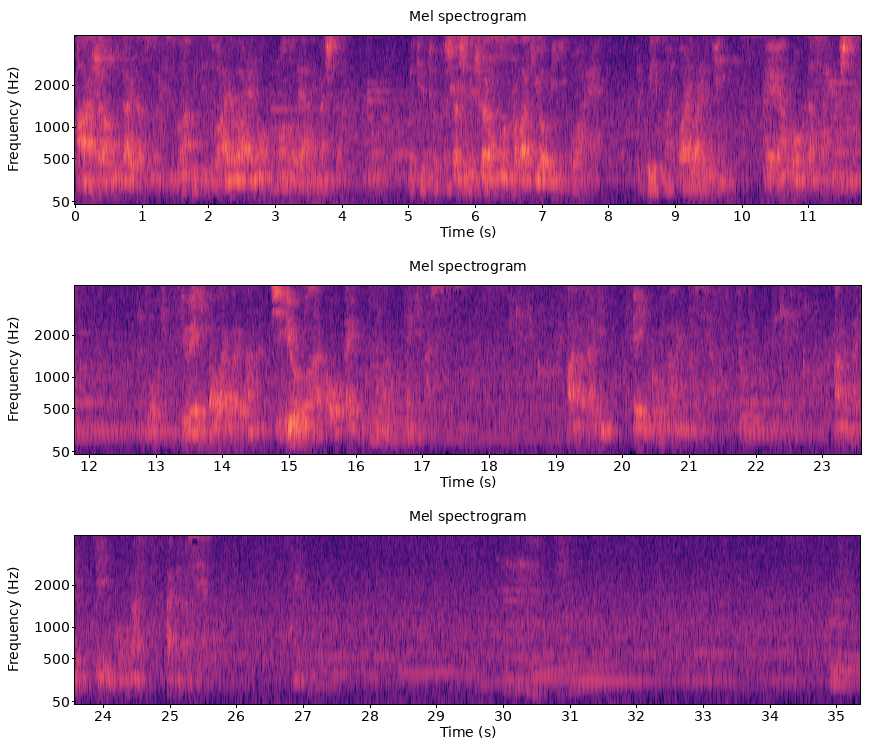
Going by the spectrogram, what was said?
あなたが打たれたその傷は我々のものでありました。しかし自らその裁きを見に追われ我々に平安をくださいました。故に今我々は自由の中を歩むことができます。あなたに栄光がありますよ。あなたに栄光がありますようん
